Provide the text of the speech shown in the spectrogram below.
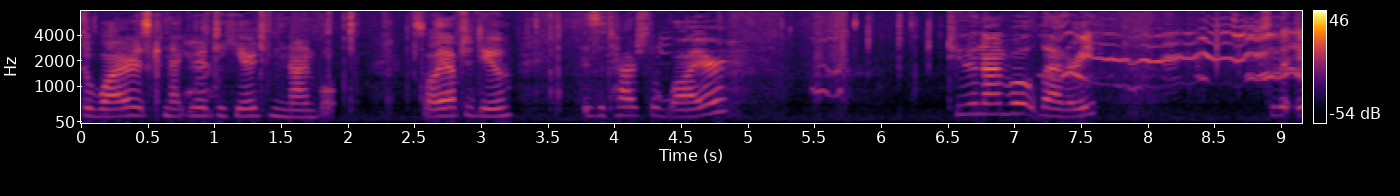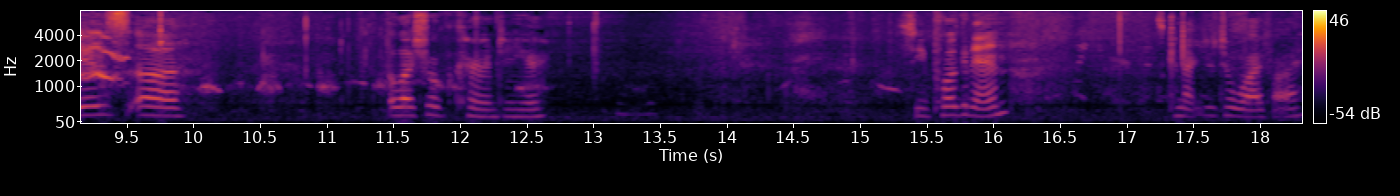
the wire is connected to here to the 9 volt. So all you have to do is attach the wire to the 9 volt battery. So there is uh, electrical current in here. So you plug it in. It's connected to Wi-Fi.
